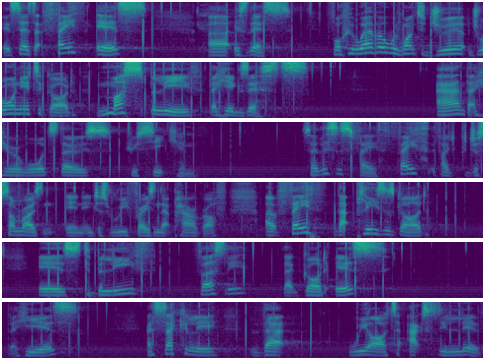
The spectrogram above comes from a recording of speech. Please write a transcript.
It says that faith is uh, is this: for whoever would want to draw near to God must believe that he exists and that he rewards those who seek him. So, this is faith. Faith, if I could just summarize in, in just rephrasing that paragraph, uh, faith that pleases God is to believe, firstly, that God is, that he is, and secondly, that we are to actively live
